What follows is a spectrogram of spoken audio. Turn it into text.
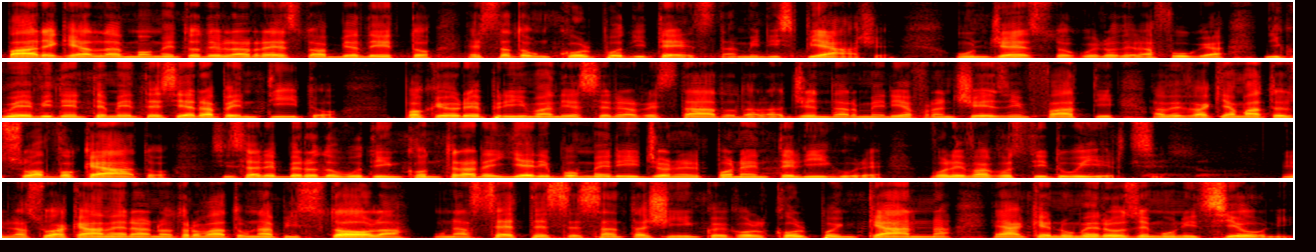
Pare che al momento dell'arresto abbia detto è stato un colpo di testa, mi dispiace. Un gesto, quello della fuga, di cui evidentemente si era pentito. Poche ore prima di essere arrestato dalla gendarmeria francese, infatti, aveva chiamato il suo avvocato. Si sarebbero dovuti incontrare ieri pomeriggio nel ponente Ligure. Voleva costituirsi. Nella sua camera hanno trovato una pistola, una 7,65 col colpo in canna e anche numerose munizioni.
